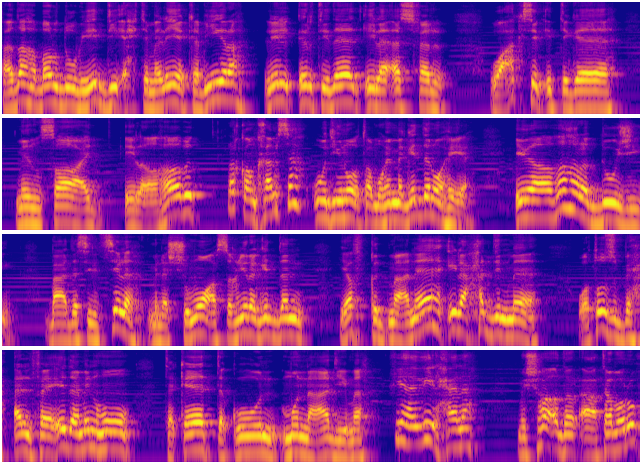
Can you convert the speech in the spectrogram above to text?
فده برضو بيدي احتمالية كبيرة للارتداد إلى أسفل وعكس الاتجاه من صاعد إلى هابط. رقم خمسة ودي نقطة مهمة جدا وهي إذا ظهر الدوجي بعد سلسلة من الشموع الصغيرة جدا يفقد معناه إلى حد ما وتصبح الفائدة منه تكاد تكون منعدمة. في هذه الحالة مش هقدر أعتبره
